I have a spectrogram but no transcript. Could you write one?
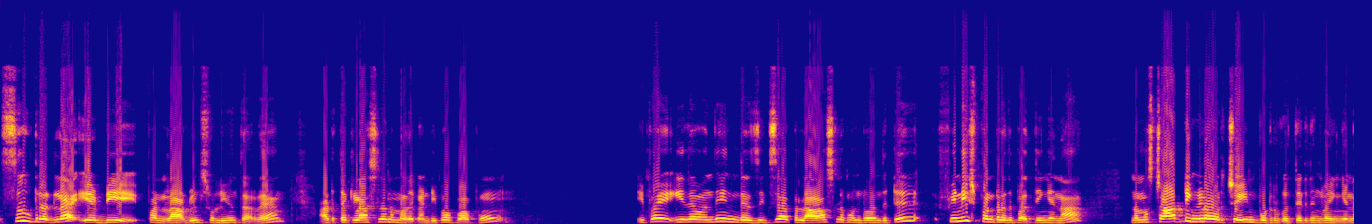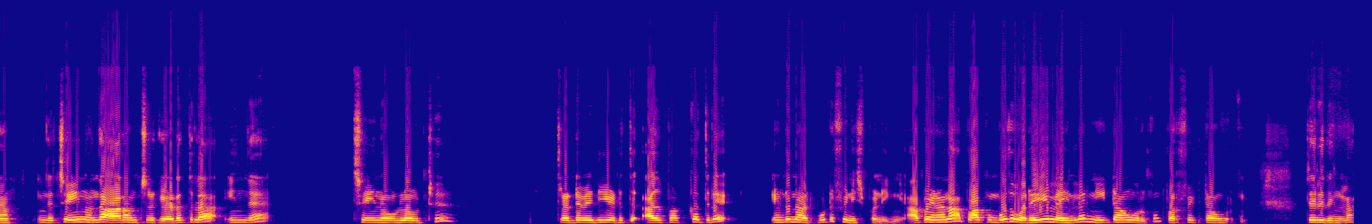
சில்க் த்ரெட்டில் எப்படி பண்ணலாம் அப்படின்னு சொல்லியும் தரேன். அடுத்த கிளாஸில் நம்ம அதை கண்டிப்பாக பார்ப்போம். இப்போ இதை வந்து இந்த ஜிக்ஸாக்கு லாஸ்ட்டில் கொண்டு வந்துட்டு ஃபினிஷ் பண்ணுறது பார்த்திங்கன்னா நம்ம ஸ்டார்டிங்கில் ஒரு செயின் போட்டிருக்கோம். தெரியுதுங்களா இங்கேண்ணா இந்த செயின் வந்து ஆரம்பிச்சிருக்க இடத்துல இந்த செயினை உள்ளே விட்டு த்ரெட்டை வெளியே எடுத்து அது பக்கத்தில் எண்டு நாட் போட்டு ஃபினிஷ் பண்ணிக்கிங்க. அப்போ என்னென்னா பார்க்கும்போது ஒரே லைனில் நீட்டாகவும் இருக்கும் பர்ஃபெக்டாகவும் இருக்கும். தெரியுதுங்களா?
